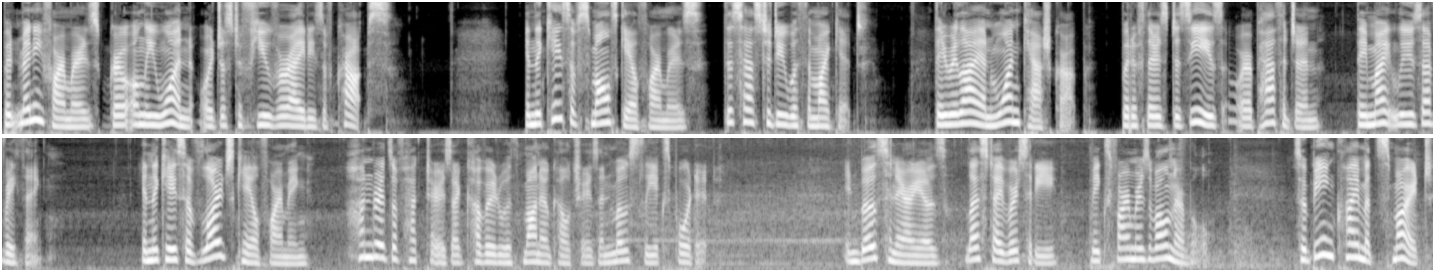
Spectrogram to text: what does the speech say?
But many farmers grow only one or just a few varieties of crops. In the case of small scale farmers, this has to do with the market. They rely on one cash crop, but if there's disease or a pathogen, they might lose everything. In the case of large scale farming, hundreds of hectares are covered with monocultures and mostly exported. In both scenarios, less diversity makes farmers vulnerable. So, being climate smart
